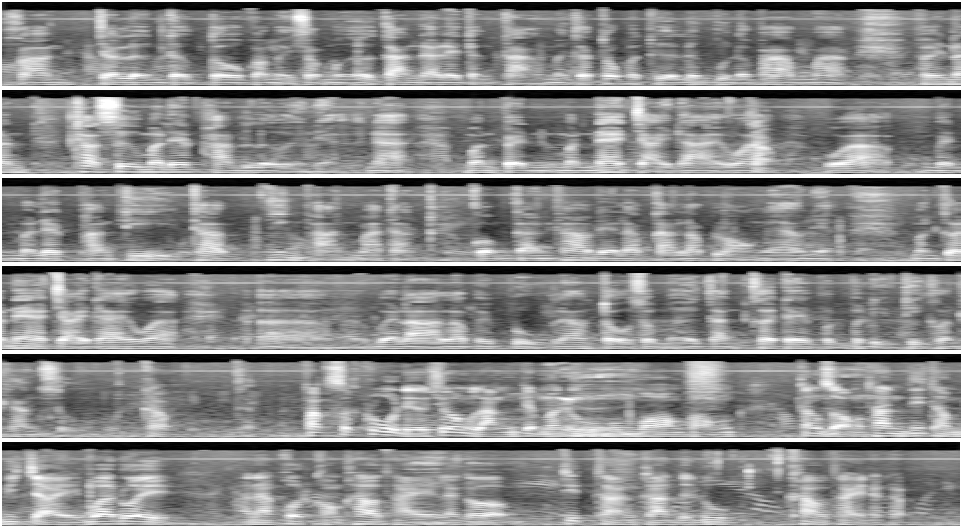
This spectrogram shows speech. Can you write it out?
ความเจริญเติบโตก็ไม่เสมอกันอะไรต่าง ๆ มันก็ต้องกระเทือนเรื่องคุณภาพมาก เพราะฉะนั้นถ้าซื้อเมล็ดพันธุ์เลยเนี่ยนะฮะมันเป็นมันแน่ใจได้ว่าครับว่าเป็นเมล็ดพันธุ์ที่ถ้ายิ่งผ่านมาจากกรมการข้าวได้รับการรับรองแล้วเนี่ยมันก็แน่ใจได้ว่าเอ่อเวลาเราไปปลูกแล้วโตเสมอกันก็ได้ผลผลิตที่ค่อนข้างสูงครับ พักสักครู่เดี๋ยวช่วงหลังจะมาดูมุมมองของทั้งสองท่านที่ทำวิจัยว่าด้วยอนาคตของข้าวไทย แล้วก็ทิศทางการเดินรูปข้าวไทยนะครับ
